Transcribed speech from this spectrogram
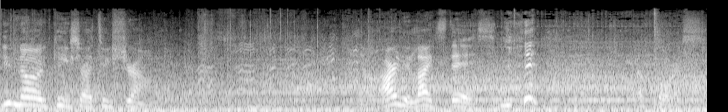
You know the King Shark too strong. Now, Harley likes this. of course.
